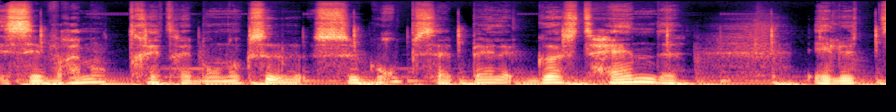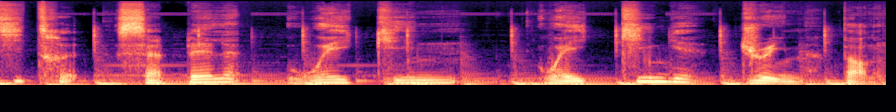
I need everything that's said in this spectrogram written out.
c'est vraiment très très bon. Donc ce, groupe s'appelle Ghost Hand et le titre s'appelle Waking, Waking Dream. Pardon.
